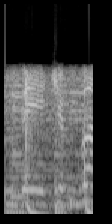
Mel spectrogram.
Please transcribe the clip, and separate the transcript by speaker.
Speaker 1: and you your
